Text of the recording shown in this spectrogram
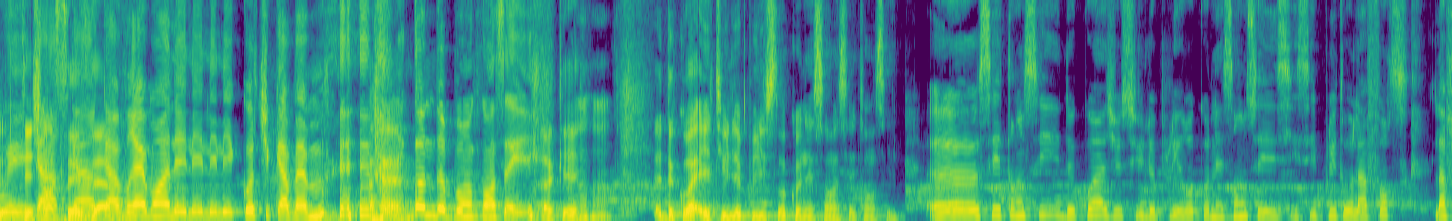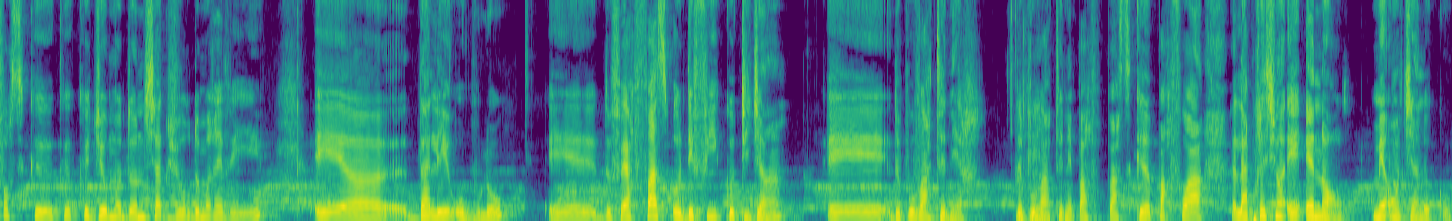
oui, t'es chanceuse. Car, car, vraiment, les, les, les, les coachs, quand même, ils donnent de bons conseils. Ok. De quoi es-tu le plus reconnaissant ces temps-ci? Euh, Ces temps-ci, de quoi je suis le plus reconnaissant, c'est plutôt la force, la force que, que, que, Dieu me donne chaque jour de me réveiller et euh, d'aller au boulot et de faire face aux défis quotidiens et de pouvoir tenir de pouvoir tenir parce que parfois la pression est énorme, mais on tient le coup.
